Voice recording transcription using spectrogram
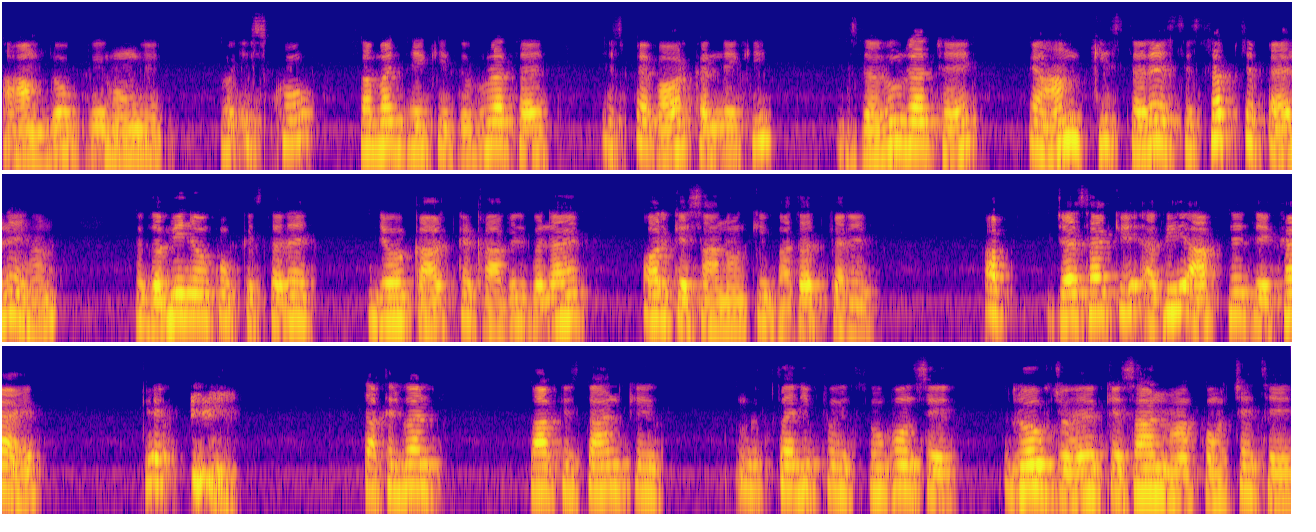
عام لوگ بھی ہوں گے۔ تو اس کو سمجھنے کی ضرورت ہے۔ اس پہ غور کرنے کی ضرورت ہے کہ ہم کس طرح سے سب سے پہلے ہم زمینوں کو کس طرح جو کاشت کے قابل بنائیں اور کسانوں کی مدد کریں۔ اب جیسا کہ ابھی آپ نے دیکھا ہے کہ تقریباً پاکستان کے مختلف صوبوں سے لوگ جو ہے کسان وہاں پہنچے تھے۔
